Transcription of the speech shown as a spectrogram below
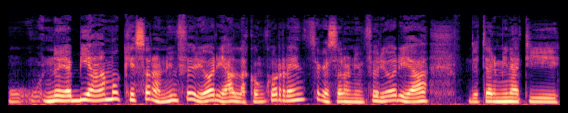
noi abbiamo che saranno inferiori alla concorrenza, che saranno inferiori a determinati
